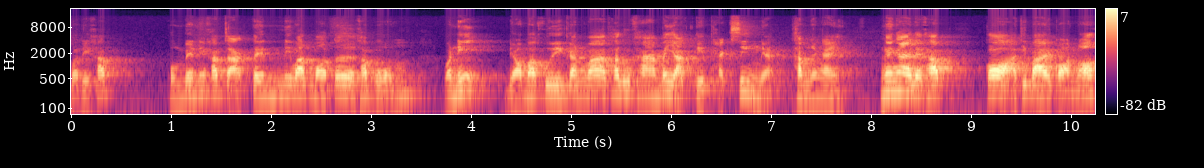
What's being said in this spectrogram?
สวัสดีครับ ผมเบนนี่ครับจากเต็นท์นิวัตมอเตอร์ครับผม วันนี้เดี๋ยวมาคุยกันว่าถ้าลูกค้าไม่อยากติดแท็กซิ่งเนี่ยทำยังไง ง่ายๆเลยครับ ก็อธิบายก่อนเนาะ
